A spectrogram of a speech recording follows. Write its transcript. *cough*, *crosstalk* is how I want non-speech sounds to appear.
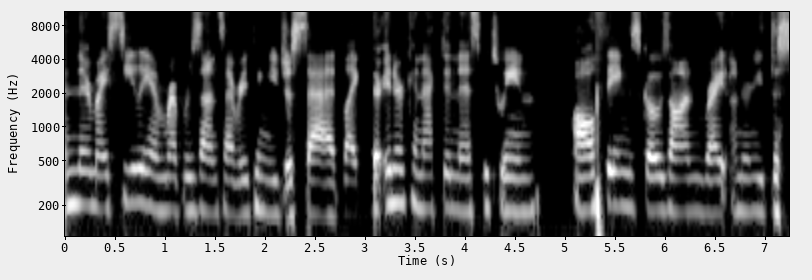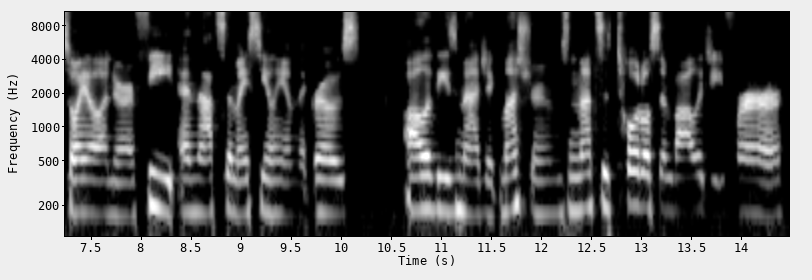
and their mycelium represents everything you just said. Like their interconnectedness between all things goes on right underneath the soil under our feet. And that's the mycelium that grows all of these magic mushrooms. And that's a total symbology for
